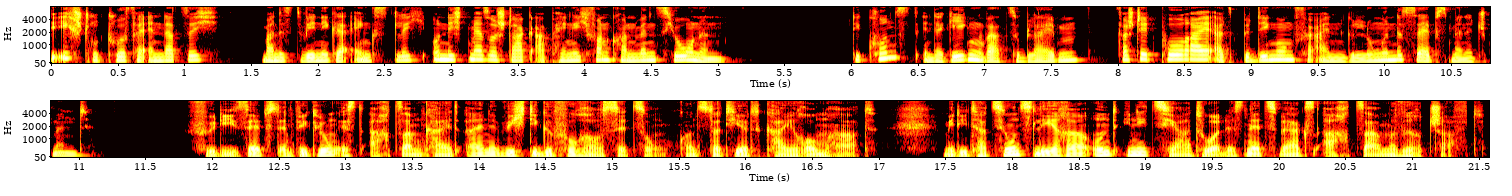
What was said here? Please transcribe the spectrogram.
die Ich-Struktur verändert sich, man ist weniger ängstlich und nicht mehr so stark abhängig von Konventionen. Die Kunst, in der Gegenwart zu bleiben, versteht Porai als Bedingung für ein gelungenes Selbstmanagement. Für die Selbstentwicklung ist Achtsamkeit eine wichtige Voraussetzung, konstatiert Kai Romhardt, Meditationslehrer und Initiator des Netzwerks Achtsame Wirtschaft.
